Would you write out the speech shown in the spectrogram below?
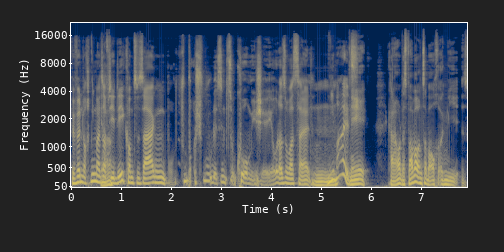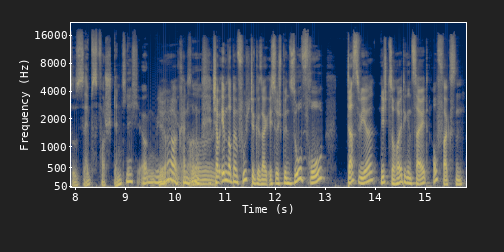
Wir würden doch niemals Ja. auf die Idee kommen zu sagen, boah, boah, Schwule sind so komisch, ey, oder sowas halt. Mm, Niemals. Nee. Keine Ahnung, das war bei uns aber auch irgendwie so selbstverständlich irgendwie. Ja, keine also, Ahnung. Ich habe eben noch beim Frühstück gesagt, ich so, ich bin so froh, dass wir nicht zur heutigen Zeit aufwachsen.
